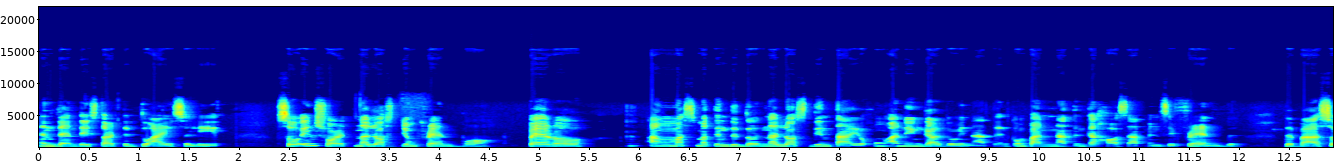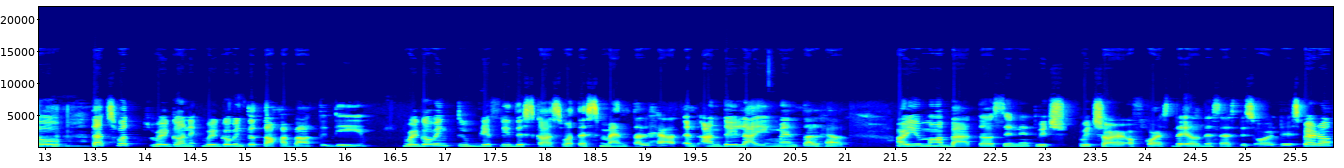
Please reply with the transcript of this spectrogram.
and then they started to isolate. So in short, na-lost yung friend mo. Pero ang mas matindi doon, na-lost din tayo kung ano yung gagawin natin, kung paano natin kakausapin si friend. 'Di ba? So, that's what we're going we're going to talk about today. We're going to briefly discuss what is mental health and underlying mental health are yung mga battles in it which which are of course the illnesses disorders pero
